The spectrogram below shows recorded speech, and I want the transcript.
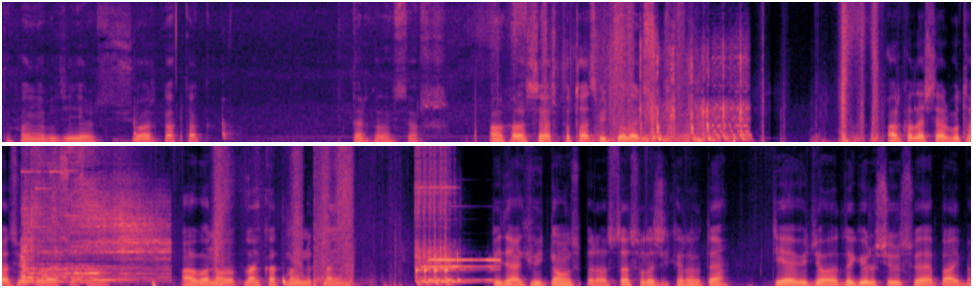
Telefon yapabileceği yer şu arka tak. Bitti arkadaşlar. Arkadaşlar bu tarz videolar istiyorsanız Arkadaşlar bu tarz videolar istiyorsanız abone olup like atmayı unutmayın. Bir dahaki videomuz Brawl Stars olacak herhalde. Diğer videolarda görüşürüz ve bay bay.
